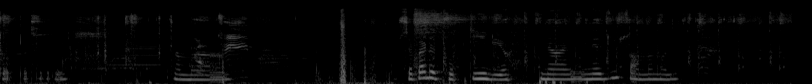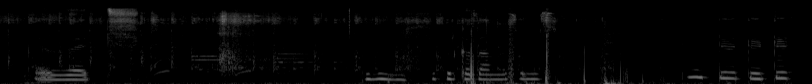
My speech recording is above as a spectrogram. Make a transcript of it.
Toplatabilirim. Tamam. Sefer de top değil diyor. Ne, ne diyorsa anlamadım. Evet. Hmm, sıfır kazanma serisi. Düt düt düt düt.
